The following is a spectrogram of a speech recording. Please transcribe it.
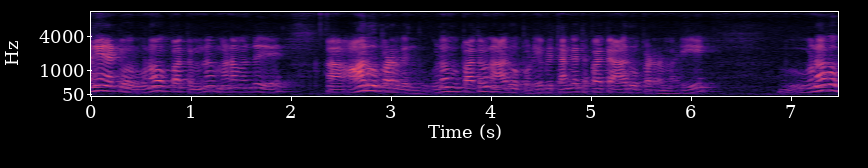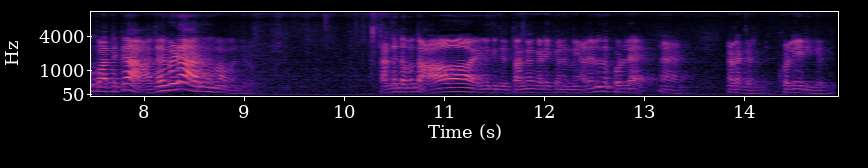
அதே நேரத்தில் ஒரு உணவை பார்த்தோம்னா மனம் வந்து ஆர்வப்படுறது என்பது. உணவு பார்த்தோம்னா ஆர்வப்படும். எப்படி தங்கத்தை பார்த்து ஆர்வப்படுற மாதிரி உணவை பார்த்துட்டா அதை விட ஆர்வமாக வந்துடும் தங்கத்தை பார்த்து ஆ எனக்கு இந்த தங்கம் கிடைக்கணுமே. அதெல்லாம் இந்த கொள்ளை நடக்கிறது கொள்ளையடிக்கிறது.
